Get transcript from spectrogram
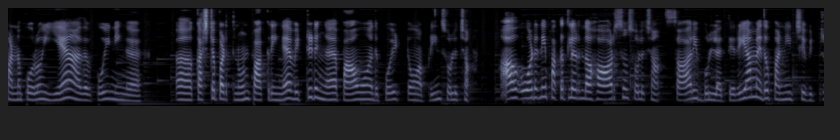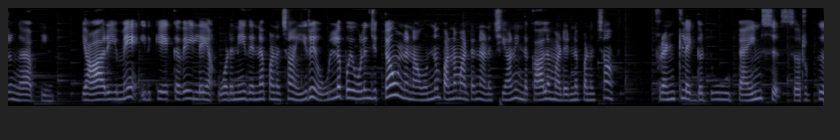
பண்ண போகிறோம் ஏன் அதை போய் நீங்கள் கஷ்டப்படுத்தணும்னு பார்க்குறீங்க விட்டுடுங்க. பாவம் அது போயிட்டோம் அப்படின்னு சொல்லிச்சான். உடனே பக்கத்தில் இருந்த ஹார்ஸும் சொல்லிச்சான். சாரி புல்ல தெரியாமல் ஏதோ பண்ணிடுச்சு விட்டுருங்க அப்படின்னு. யாரையுமே இது கேட்கவே இல்லையா உடனே இது என்ன பண்ணுச்சான்? இரு உள்ளே போய் ஒளிஞ்சிக்கிட்டா உன்னை நான் ஒன்றும் பண்ண மாட்டேன்னு நினச்சியான்னு இந்த காளை மாடு என்ன பண்ணுச்சான்? ஃப்ரண்ட் லெக்கை டூ டைம்ஸு சறுக்கு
